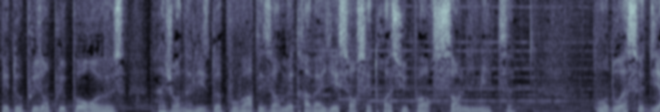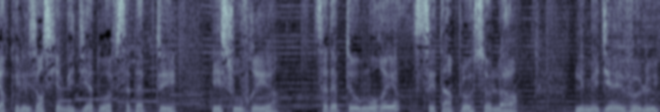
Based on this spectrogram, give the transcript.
est de plus en plus poreuse. Un journaliste doit pouvoir désormais travailler sur ces trois supports sans limite. On doit se dire que les anciens médias doivent s'adapter et s'ouvrir. S'adapter ou mourir, c'est un peu cela. Les médias évoluent,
